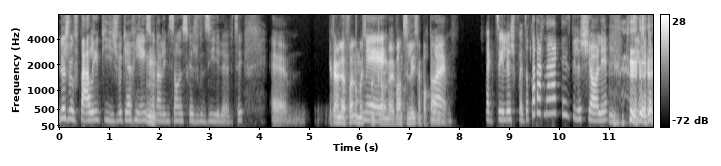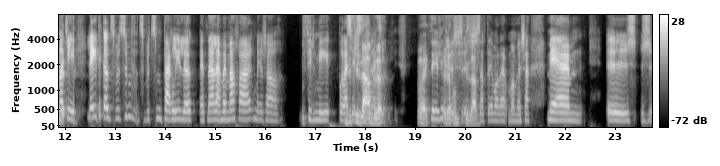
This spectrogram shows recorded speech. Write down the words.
là, je veux vous parler, puis je veux que rien soit Hmm. dans l'émission de ce que je vous dis, là, tu sais. Euh, C'est quand même le fun, au moins tu Mais- peux comme ventiler, c'est important. ouais. Fait que, tu sais, là, je pouvais dire tabarnak, puis là, je chialais. Puis, j'étais comme, OK. Là, il était comme, tu peux-tu me, tu peux-tu me parler, là, maintenant, la même affaire, mais genre, filmé pour la télé. Diffusable. Là, OK. Ouais, Tu sais, je, diffusable. sortais mon, mon méchant. Mais, euh, euh, tu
